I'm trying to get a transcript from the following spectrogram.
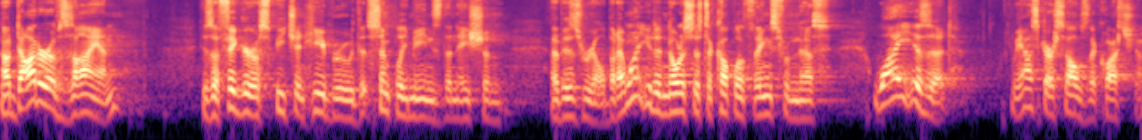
Now, daughter of Zion is a figure of speech in Hebrew that simply means the nation of Israel. But I want you to notice just a couple of things from this. Why is it, we ask ourselves the question,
